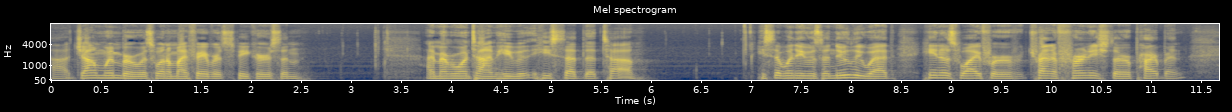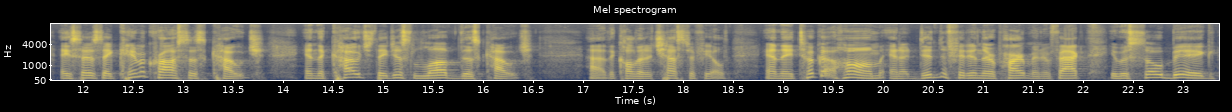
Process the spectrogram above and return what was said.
Uh, John Wimber was one of my favorite speakers, and I remember one time he he said that. Uh, he said when he was a newlywed, he and his wife were trying to furnish their apartment. And he says they came across this couch, and the couch, they just loved this couch. Uh, they called it a Chesterfield. And they took it home, and it didn't fit in their apartment. In fact, it was so big,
